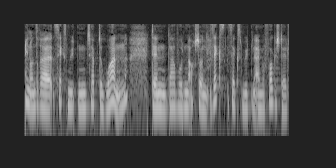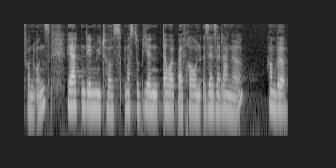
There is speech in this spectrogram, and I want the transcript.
in unserer Sexmythen Chapter One, denn da wurden auch schon sechs Sexmythen einmal vorgestellt von uns. Wir hatten den Mythos, Masturbieren dauert bei Frauen sehr, sehr lange. Haben wir,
